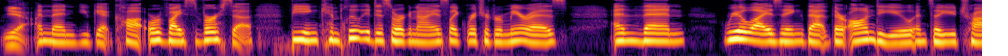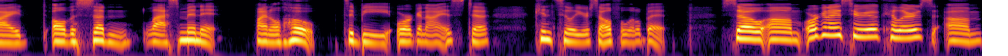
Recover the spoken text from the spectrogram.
Yeah. and then you get caught, or vice versa, being completely disorganized like Richard Ramirez, and then realizing that they're onto you, and so you try all of a sudden, last minute, final hope to be organized to conceal yourself a little bit. So, um, organized serial killers um,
